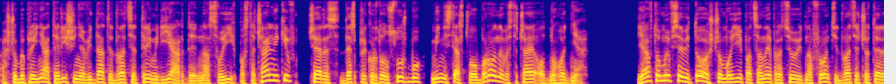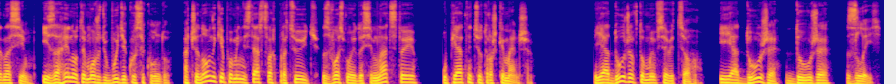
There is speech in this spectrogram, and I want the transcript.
А щоб прийняти рішення віддати 23 мільярди на своїх постачальників через Держприкордонслужбу, Міністерство оборони вистачає одного дня. Я втомився від того, що мої пацани працюють на фронті 24 на 7 і загинути можуть в будь-яку секунду. А чиновники по міністерствах працюють з 8 до 17, у п'ятницю трошки менше. Я дуже втомився від цього. І я дуже, дуже злий,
